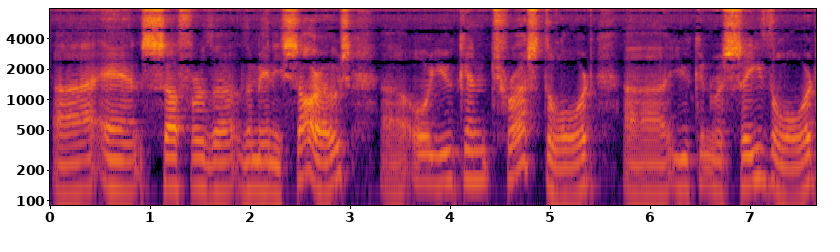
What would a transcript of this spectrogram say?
Uh, and suffer the, the many sorrows, uh, or you can trust the Lord, uh, you can receive the Lord,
